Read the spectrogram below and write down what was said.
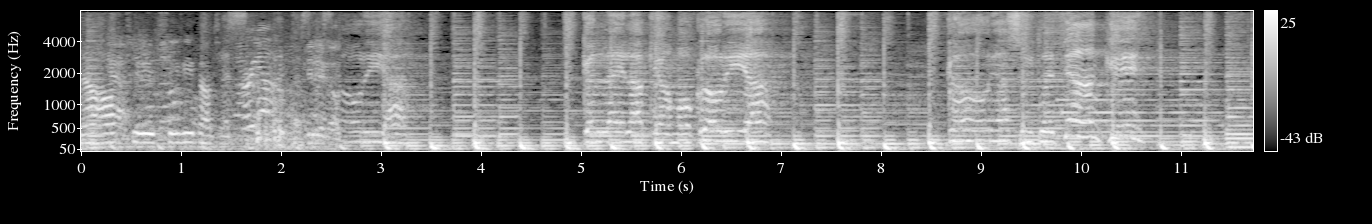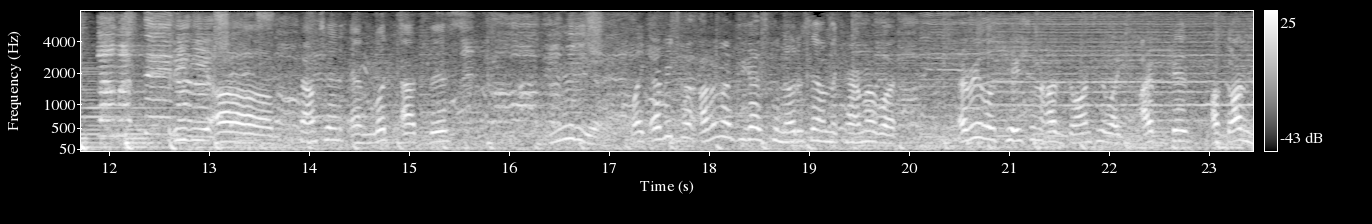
Now off to Trevi Fountain. Gloria che lei la chiamo Gloria Gloria sui tuoi fianchi la mattina uh, Fountain, and look at this beauty. Like every time, I don't know if you guys can notice it on the camera, but every location I've gone to, like I've get, I've gotten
